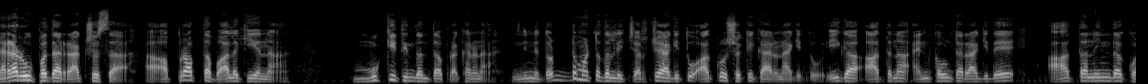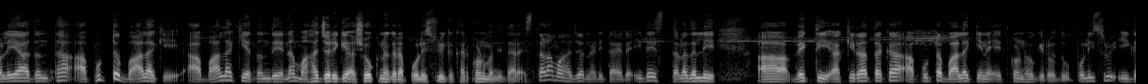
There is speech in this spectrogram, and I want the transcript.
ನರರೂಪದ ರಾಕ್ಷಸ ಆ ಅಪ್ರಾಪ್ತ ಬಾಲಕಿಯನ್ನ ಮುಕ್ಕಿ ತಿಂದಂತ ಪ್ರಕರಣ ನಿನ್ನೆ ದೊಡ್ಡ ಮಟ್ಟದಲ್ಲಿ ಚರ್ಚೆ ಆಗಿತ್ತು ಆಕ್ರೋಶಕ್ಕೆ ಕಾರಣ ಆಗಿತ್ತು ಈಗ ಆತನ ಎನ್ಕೌಂಟರ್ ಆಗಿದೆ. ಆತನಿಂದ ಕೊಲೆಯಾದಂತ ಆ ಪುಟ್ಟ ಬಾಲಕಿ, ಆ ಬಾಲಕಿಯ ತಂದೆಯನ್ನ ಮಹಾಜರಿಗೆ ಅಶೋಕ್ ನಗರ ಪೊಲೀಸರು ಈಗ ಕರ್ಕೊಂಡು ಬಂದಿದ್ದಾರೆ. ಸ್ಥಳ ಮಹಾಜರ್ ನಡೀತಾ ಇದೆ. ಇದೇ ಸ್ಥಳದಲ್ಲಿ ಆ ವ್ಯಕ್ತಿ, ಆ ಕಿರಾತಕ ಆ ಪುಟ್ಟ ಬಾಲಕಿಯನ್ನ ಎತ್ಕೊಂಡು ಹೋಗಿರೋದು. ಪೊಲೀಸರು ಈಗ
